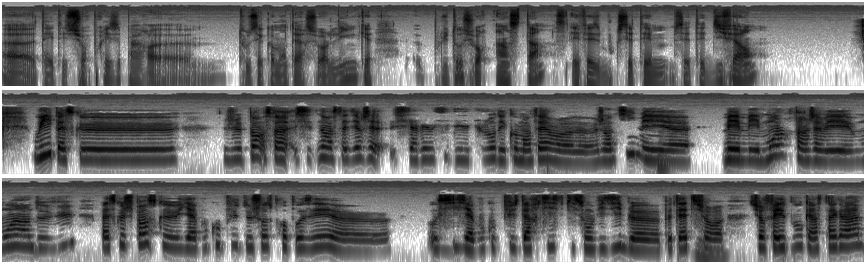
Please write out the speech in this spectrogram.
as été surprise par euh, tous ces commentaires sur Link. Plutôt sur Insta et Facebook, c'était c'était différent? Oui, parce que je pense, enfin, non, c'est-à-dire j'avais aussi des, toujours des commentaires euh, gentils, mais euh, mais mais moins, enfin, j'avais moins de vues parce que je pense qu'il y a beaucoup plus de choses proposées. euh, aussi, il y a beaucoup plus d'artistes qui sont visibles euh, peut-être sur sur Facebook, Instagram.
